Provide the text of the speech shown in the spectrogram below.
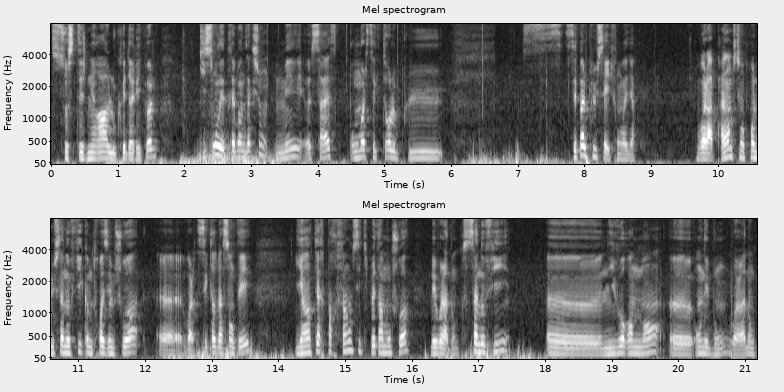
Société Générale ou Crédit Agricole, qui sont des très bonnes actions, mais ça reste pour moi le secteur le plus, c'est pas le plus safe, on va dire. Voilà, par exemple, si on prend du Sanofi comme troisième choix, voilà, secteur de la santé, il y a Interparfum aussi qui peut être un bon choix. Mais voilà, donc Sanofi, euh, niveau rendement, euh, on est bon. Voilà, donc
